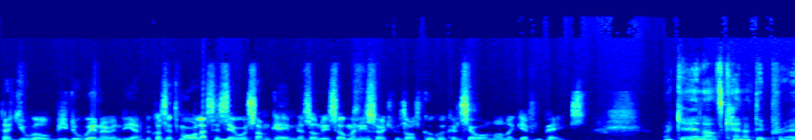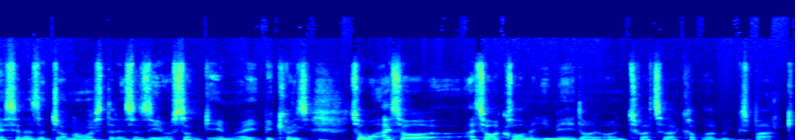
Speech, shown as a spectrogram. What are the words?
that you will be the winner in the end. Because it's more or less a mm-hmm. zero sum game. There's only so many search results Google can show on, on a given page. Again, that's kind of depressing as a journalist that it's a zero sum game, right? Because so what I saw, I saw a comment you made on, on Twitter a couple of weeks back,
